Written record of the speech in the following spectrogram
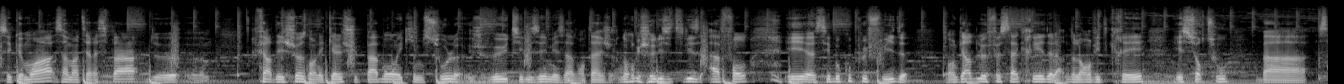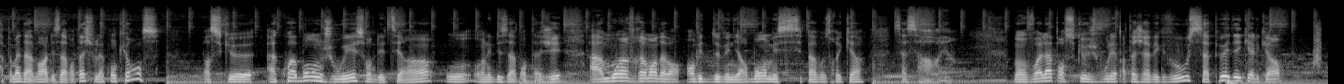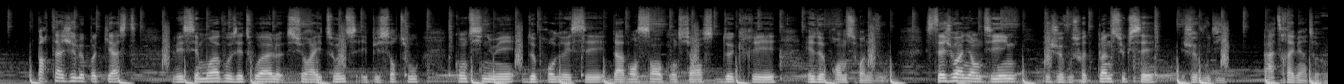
C'est que moi, ça m'intéresse pas de... Euh, faire des choses dans lesquelles je suis pas bon et qui me saoulent, je veux utiliser mes avantages. Donc je les utilise à fond et euh, c'est beaucoup plus fluide. On garde le feu sacré de l'envie de créer et surtout, bah, ça permet d'avoir des avantages sur la concurrence. Parce que à quoi bon jouer sur des terrains où on est désavantagé, à moins vraiment d'avoir envie de devenir bon, mais si c'est pas votre cas, ça sert à rien. Bon voilà pour ce que je voulais partager avec vous. Ça peut aider quelqu'un. Partagez le podcast, laissez-moi vos étoiles sur iTunes et puis surtout continuez de progresser, d'avancer en conscience, de créer et de prendre soin de vous. C'est Joanne Yangting et je vous souhaite plein de succès je vous dis à très bientôt.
